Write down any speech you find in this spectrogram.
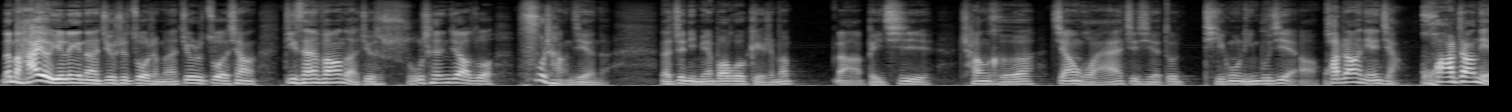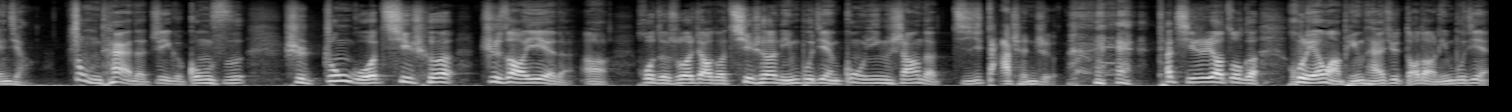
那么还有一类呢，就是做什么呢？就是做像第三方的，就是俗称叫做副厂件的。那这里面包括给什么啊，北汽、昌河、江淮这些都提供零部件啊。夸张点讲，夸张点讲，众泰的这个公司是中国汽车制造业的啊，或者说叫做汽车零部件供应商的集大成者。他其实要做个互联网平台去导导零部件，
